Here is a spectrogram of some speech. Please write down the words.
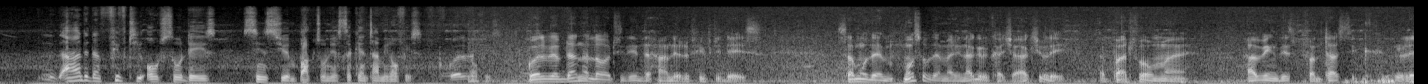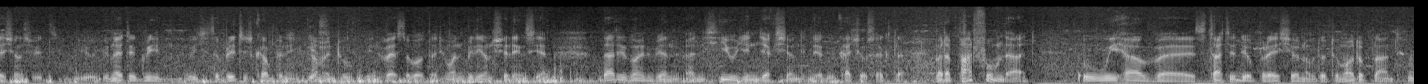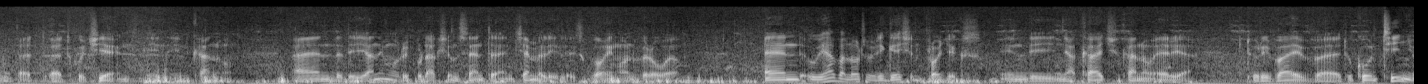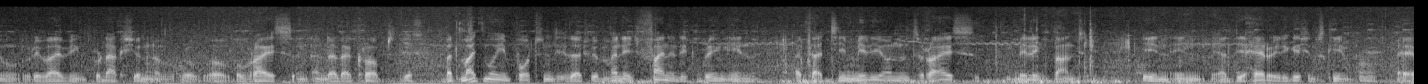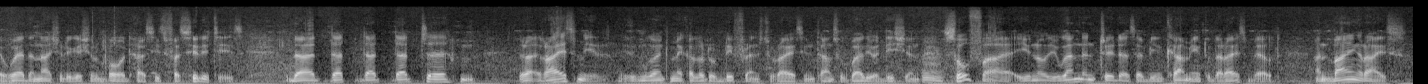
150 or so days since you embarked on your second term in office? Well, well, we've done a lot within the 150 days. Some of them, most of them are in agriculture, actually. Apart from uh, having this fantastic relations with United Green, which is a British company coming to invest about 31 billion shillings here, that is going to be an, a huge injection in the agricultural sector. But apart from that, we have uh, started the operation of the tomato plant at, at Kochieng in, in Kano. And the animal reproduction center in Chemelil is going on very well. And we have a lot of irrigation projects in the Nyakach Kano area to revive, uh, to continue reviving production of, of, of rice and, and other crops. Yes. But much more important is that we've managed finally to bring in a 30 million rice milling plant in, in at the Ahero irrigation scheme, uh, where the National Irrigation Board has its facilities. That that that that. Uh, Rice mill is going to make a lot of difference to rice in terms of value addition. So far, you know, Ugandan traders have been coming to the rice belt and buying rice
